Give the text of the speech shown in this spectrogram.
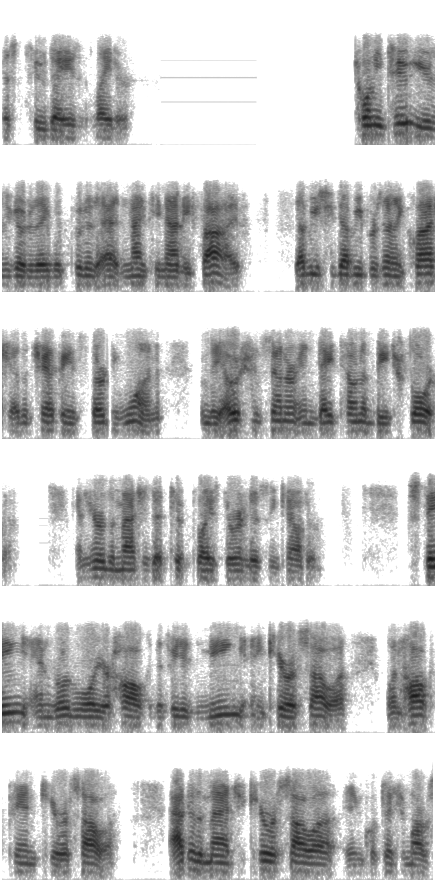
just two days later. 22 years ago today would put it at 1995. WCW presented Clash of the Champions 31 from the Ocean Center in Daytona Beach, Florida. And here are the matches that took place during this encounter. Sting and Road Warrior Hawk defeated Meng and Kurosawa when Hawk pinned Kurosawa. After the match, Kurosawa, in quotation marks,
